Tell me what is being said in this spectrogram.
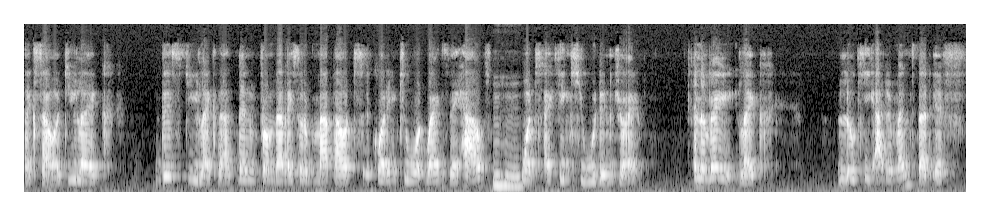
like sour? Do you like this? Do you like that? Then from that I sort of map out according to what wines they have, what I think you would enjoy, and I'm very like low key adamant that if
